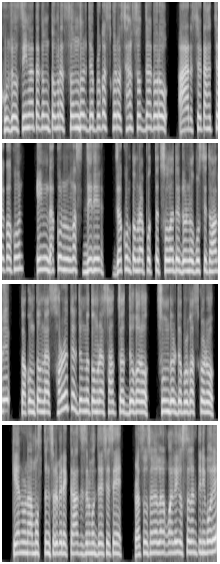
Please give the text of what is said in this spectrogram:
খুঁজো সিনা তখন তোমরা সৌন্দর্য প্রকাশ করো সাজসজ্জা করো। আর সেটা হচ্ছে কখন? ইন্দাকুল মসজিদের যখন তোমরা প্রত্যেক সোলাদের জন্য উপস্থিত হবে, তখন তোমরা শরতের জন্য তোমরা সাজসজ্জা করো, সৌন্দর্য প্রকাশ করো। কেননা মুসলিম শরীফের একটা হাদিসের মধ্যে এসেছে, রাসূল আলাইহি তিনি বলে,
